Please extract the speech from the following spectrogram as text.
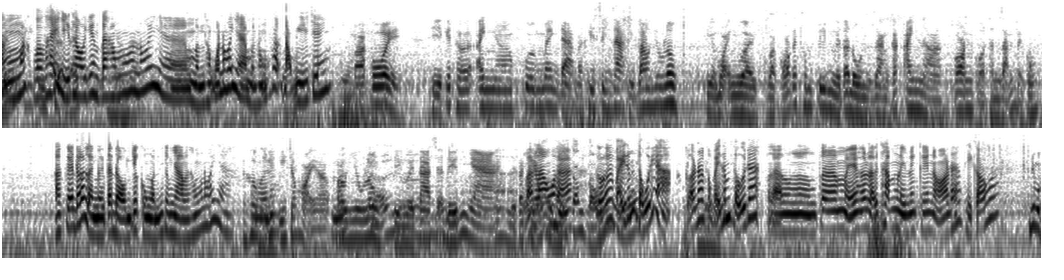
tận mắt câu thấy vậy đấy. thôi chứ người ta không có nói nha, mình không có nói nha mình không có phát động gì hết trơn. Mà cô ơi thì cái thời anh ờ, Phương với anh Đạt là khi sinh ra thì bao nhiêu lâu? Thì mọi người và có cái thông tin người ta đồn rằng các anh là con của thần rắn vậy cô à, cái đó là người ta đồn chứ còn mình trong nhà mình không có nói nha. Không Người ý, ý cháu hỏi à, Ừ. bao nhiêu lâu thì người ta sẽ đến nhà người ta bao lâu hả? cỡ bảy tám tuổi à. Cỡ đó cỡ bảy tám tuổi đó. Là người ta mẹ hơi lợi thăm này nó kia nọ đó thì có. á. Nhưng mà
